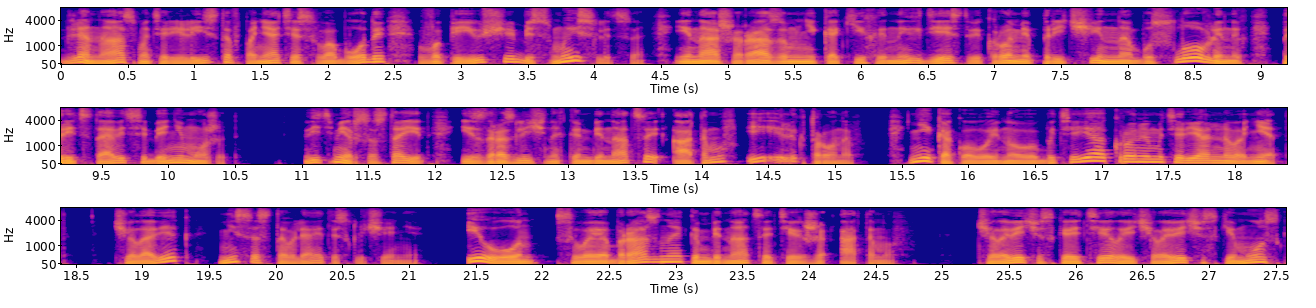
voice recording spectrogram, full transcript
Для нас, материалистов, понятие свободы – вопиющая бессмыслица, и наш разум никаких иных действий, кроме причинно обусловленных, представить себе не может. Ведь мир состоит из различных комбинаций атомов и электронов. Никакого иного бытия, кроме материального, нет. Человек не составляет исключения. И он – своеобразная комбинация тех же атомов. Человеческое тело и человеческий мозг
